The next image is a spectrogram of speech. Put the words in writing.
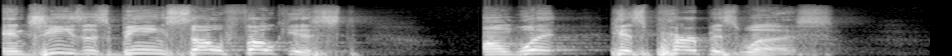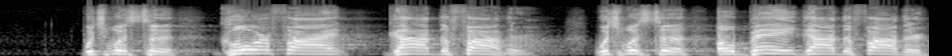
And Jesus being so focused on what his purpose was, which was to glorify God the Father which was to obey God the Father,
